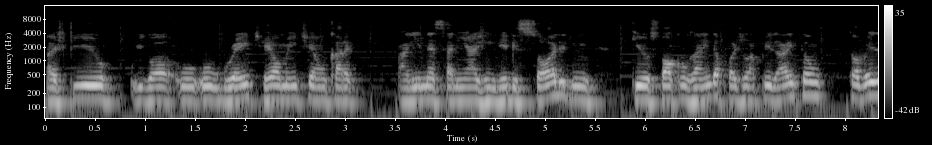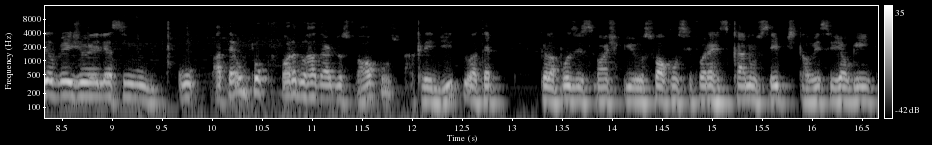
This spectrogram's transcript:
Acho que o, igual, o, o Grant realmente é um cara ali nessa linhagem dele sólido, que os Falcons ainda pode lapidar, então talvez eu vejo ele assim, até um pouco fora do radar dos Falcons, acredito, até pela posição, acho que os Falcons, se for arriscar num safety, talvez seja alguém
